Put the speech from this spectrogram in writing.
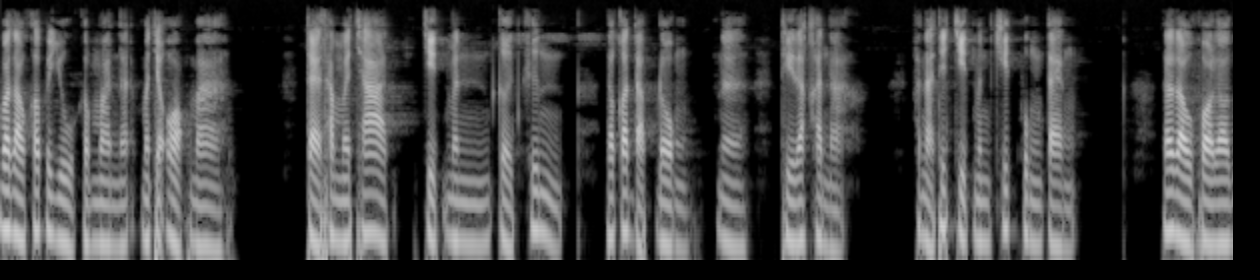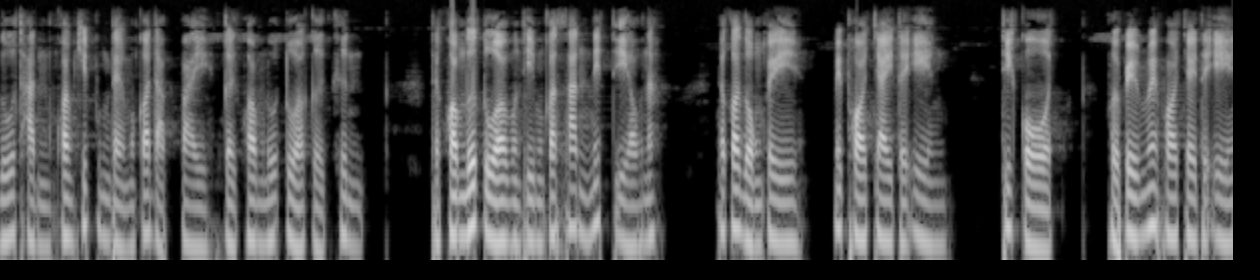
ว่าเราเข้าไปอยู่กับมันนะมันจะออกมา แต่ธรรมชาติจิตมันเกิดขึ้น แล้วก็ดับลงนะทีละขณะ ขณะที่จิตมันคิดปรุงแต่ง แล้วเราพอเรารู้ทันความคิดปรุงแต่งมันก็ดับไป เกิดความรู้ตัวเกิดขึ้น แต่ความรู้ตัวบางทีมันก็สั้นนิดเดียวนะ แล้วก็หลงไปไม่พอใจตัวเองที่โกรธเผลอไปไม่พอใจตัวเอง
